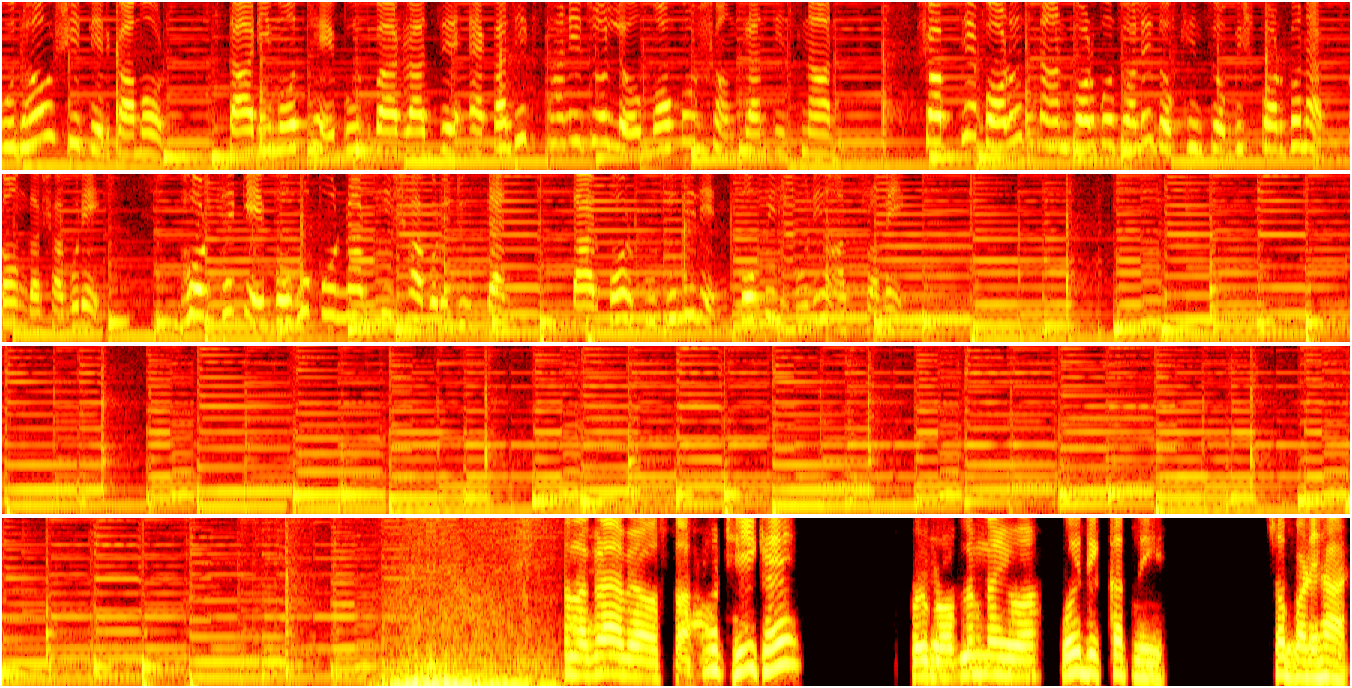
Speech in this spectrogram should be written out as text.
উধাও শীতের কামড়। তারই মধ্যে বুধবার রাজ্যের একাধিক স্থানে চলল মকর সংক্রান্তি স্নান। সবচেয়ে বড় স্নান পর্ব চলে দক্ষিণ চব্বিশ পরগনার গঙ্গাসাগরে। ভোর থেকে বহু পুণ্যার্থী সাগরে ডুব দেন। তারপর পুজো দিলেন কপিল মুনি আশ্রমে। लग रहा है व्यवस्था। वो ठीक है। कोई प्रॉब्लम नहीं हुआ। कोई दिक्कत नहीं सब बढ़िया है।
